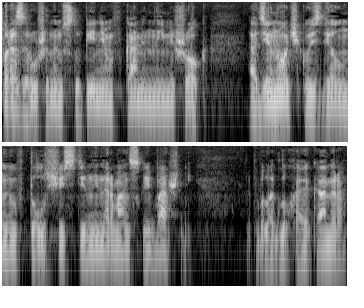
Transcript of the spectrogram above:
по разрушенным ступеням в каменный мешок, одиночку, сделанную в толще стены нормандской башни. Это была глухая камера,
